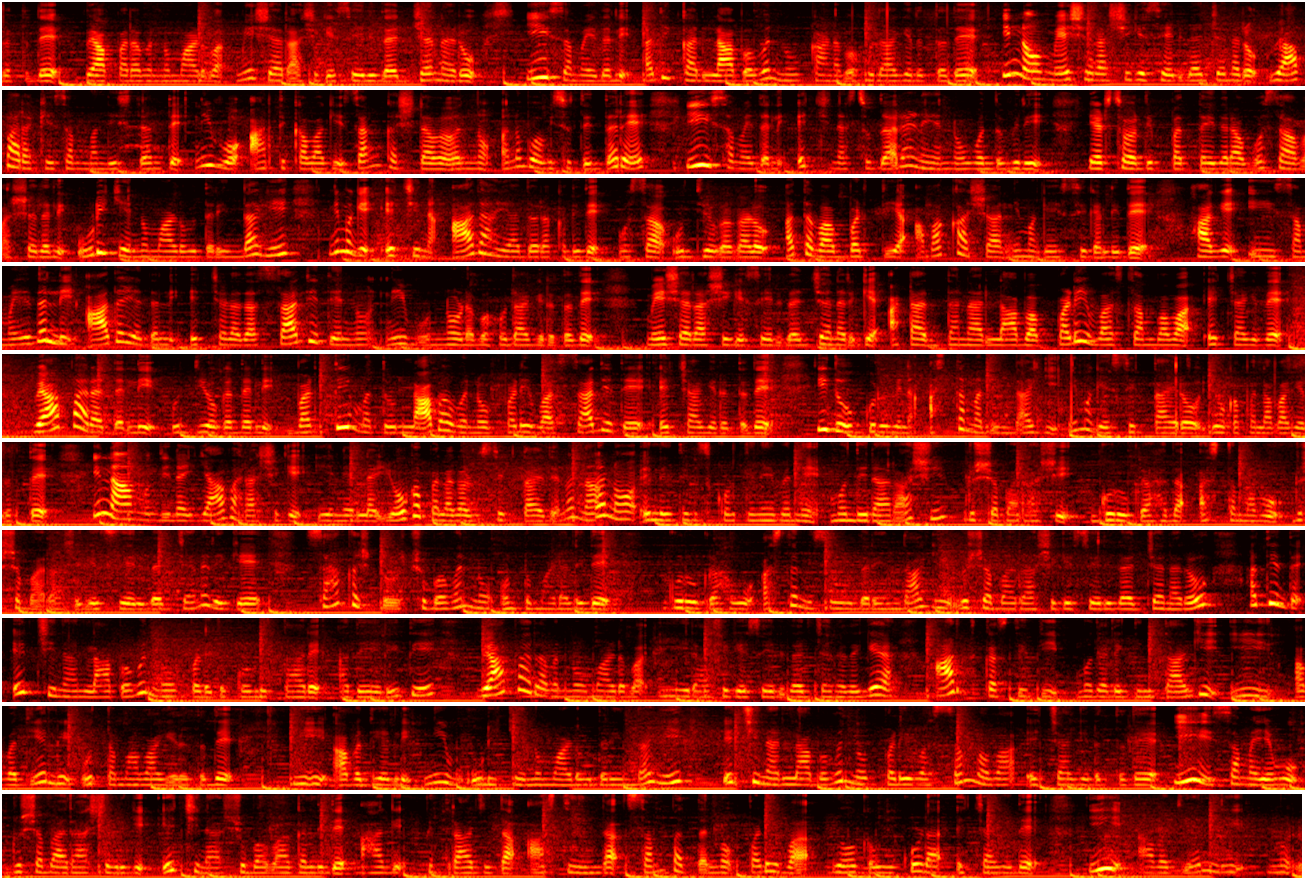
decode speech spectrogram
ನೋಡಬಹುದಾಗಿರುತ್ತದೆ ವ್ಯಾಪಾರವನ್ನು ಮಾಡುವ ಮೇಷರಾಶಿಗೆ ಸೇರಿದ ಜನರು ಈ ಸಮಯದಲ್ಲಿ ಅಧಿಕ ಲಾಭವನ್ನು ಕಾಣಬಹುದಾಗಿರುತ್ತದೆ. ಇನ್ನು ಮೇಷರಾಶಿಗೆ ಸೇರಿದ ಜನರು ವ್ಯಾಪಾರಕ್ಕೆ ಸಂಬಂಧಿಸಿದಂತೆ ನೀವು ಆರ್ಥಿಕವಾಗಿ ಸಂಕಷ್ಟವನ್ನು ಅನುಭವಿಸುತ್ತಿದ್ದರೆ ಈ ಸಮಯದಲ್ಲಿ ಹೆಚ್ಚಿನ ಸುಧಾರಣೆಯನ್ನು ಹೊಂದುವಿರಿ. ಎರಡ್ ಸಾವಿರದ ಇಪ್ಪತ್ತೈದರ ಹೊಸ ವರ್ಷದಲ್ಲಿ ಹೂಡಿಕೆಯನ್ನು ಮಾಡುವುದರಿಂದಾಗಿ ನಿಮಗೆ ಹೆಚ್ಚಿನ ಆದಾಯ ದೊರಕಲಿದೆ. ಹೊಸ ಉದ್ಯೋಗಗಳು ಅಥವಾ ಬಡ್ತಿಯ ಅವಕಾಶ ನಿಮಗೆ ಸಿಗಲಿದೆ. ಹಾಗೆ ಈ ಸಮಯದಲ್ಲಿ ಆದಾಯದಲ್ಲಿ ಹೆಚ್ಚಳದ ಸಾಧ್ಯತೆಯನ್ನು ನೀವು ನೋಡಬಹುದಾಗಿರುತ್ತದೆ. ಮೇಷರಾಶಿಗೆ ಸೇರಿದ ಜನರಿಗೆ ಹಠಾತ್ ಧನ ಲಾಭ ಪಡೆಯುವ ಸಂಭವ ಹೆಚ್ಚಾಗಿದೆ. ವ್ಯಾಪಾರದಲ್ಲಿ, ಉದ್ಯೋಗದಲ್ಲಿ ಬಡ್ತಿ ಮತ್ತು ಲಾಭವನ್ನು ಪಡೆಯುವ ಸಾಧ್ಯತೆ ಹೆಚ್ಚಾಗಿರುತ್ತದೆ. ಇದು ಗುರುವಿನ ಅಸ್ತಮದಿಂದಾಗಿ ನಿಮಗೆ ಸಿಗ್ತಾ ಇರೋ ಯೋಗ ಫಲವಾಗಿರುತ್ತೆ. ಇನ್ನು ಮುಂದಿನ ಯಾವ ರಾಶಿಗೆ ಏನೆಲ್ಲ ಯೋಗ ಫಲಗಳು ಸಿಗ್ತಾ ಇದೆ ನಾನು ಇಲ್ಲಿ ತಿಳಿಸ್ಕೊಡ್ತೀನಿ. ಬನ್ನಿ, ಮುಂದಿನ ರಾಶಿ ವೃಷಭ ರಾಶಿ. ಗುರು ಗ್ರಹದ ಅಸ್ತಮವು ವೃಷಭ ರಾಶಿಗೆ ಸೇರಿದ ಜನರಿಗೆ ಸಾಕಷ್ಟು ಶುಭವನ್ನು ಉಂಟು ಮಾಡಲಿದೆ ಗುರು ಗ್ರಹವು ಅಸ್ತಮಿಸುವುದರಿಂದಾಗಿ ವೃಷಭ ರಾಶಿಗೆ ಸೇರಿದ ಜನರು ಅತ್ಯಂತ ಹೆಚ್ಚಿನ ಲಾಭವನ್ನು ಪಡೆದುಕೊಳ್ಳುತ್ತಾರೆ. ಅದೇ ರೀತಿ ವ್ಯಾಪಾರವನ್ನು ಮಾಡುವ ಈ ರಾಶಿಗೆ ಸೇರಿದ ಜನರಿಗೆ ಆರ್ಥಿಕ ಸ್ಥಿತಿ ಮೊದಲಿಗಿಂತಾಗಿ ಈ ಅವಧಿಯಲ್ಲಿ ಉತ್ತಮವಾಗಿರುತ್ತದೆ. ಈ ಅವಧಿಯಲ್ಲಿ ನೀವು ಹೂಡಿಕೆಯನ್ನು ಮಾಡುವುದರಿಂದಾಗಿ ಹೆಚ್ಚಿನ ಲಾಭವನ್ನು ಪಡೆಯುವ ಸಂಭವ ಹೆಚ್ಚಾಗಿರುತ್ತದೆ. ಈ ಸಮಯವು ವೃಷಭ ರಾಶಿಯವರಿಗೆ ಹೆಚ್ಚಿನ ಶುಭವಾಗಲಿದೆ. ಹಾಗೆ ಪಿತ್ರಾರ್ಜಿತ ಆಸ್ತಿಯಿಂದ ಸಂಪತ್ತನ್ನು ಪಡೆಯುವ ಯೋಗವು ಕೂಡ ಹೆಚ್ಚಾಗಿದೆ. ಈ ಅವಧಿಯಲ್ಲಿ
